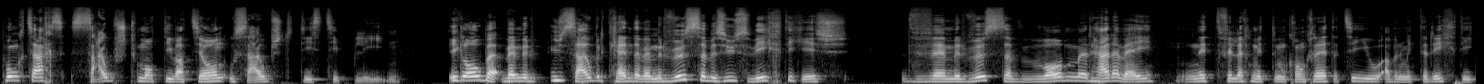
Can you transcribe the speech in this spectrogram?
Punkt 6, Selbstmotivation und Selbstdisziplin. Ich glaube, wenn wir uns selber kennen, wenn wir wissen, was uns wichtig ist, wenn wir wissen, wo wir her wollen, nicht vielleicht mit dem konkreten Ziel, aber mit der Richtung,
